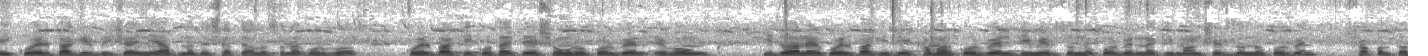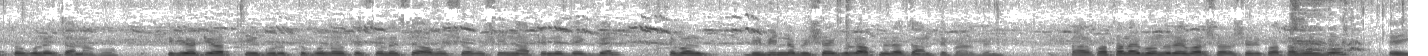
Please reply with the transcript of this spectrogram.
এই কোয়েল পাখির বিষয় নিয়ে আপনাদের সাথে আলোচনা করব। কোয়েল পাখি কোথায় থেকে সংগ্রহ করবেন এবং কী ধরনের কোয়েল পাখি দিয়ে খামার করবেন, ডিমের জন্য করবেন নাকি মাংসের জন্য করবেন, সকল তথ্যগুলোই জানাব। ভিডিওটি অতি গুরুত্বপূর্ণ হতে চলেছে, অবশ্যই অবশ্যই না টেনে দেখবেন এবং বিভিন্ন বিষয়গুলো আপনারা জানতে পারবেন। তার কথা নয় বন্ধুরা, এবার সরাসরি কথা বলব এই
